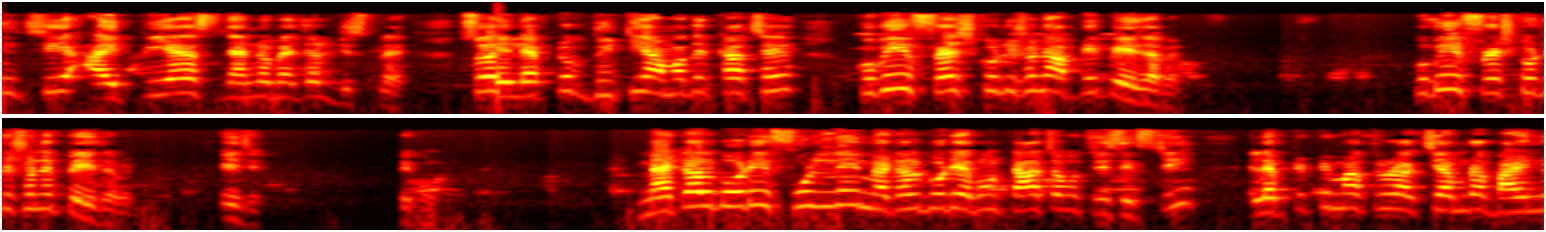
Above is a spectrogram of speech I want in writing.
ইঞ্চি IPS nano bezel display so এই ল্যাপটপ দুইটি আমাদের কাছে খুবই ফ্রেশ কন্ডিশনে আপনি পেয়ে যাবেন। খুবই ফ্রেশ কন্ডিশনে পেয়ে যাবেন। এই যে, দেখুন। Metal body fully metal body এবং টাচ এবং থ্রি সিক্সটি ল্যাপটপটি মাত্র রাখছি আমরা বাইন্ন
